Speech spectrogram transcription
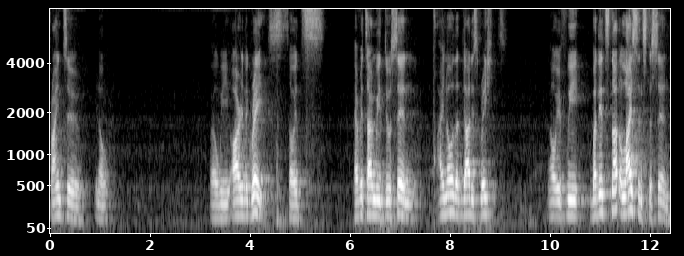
trying to, you know, well, we are in the grace. So it's every time we do sin, I know that God is gracious. No, if we, but it's not a license to sin.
